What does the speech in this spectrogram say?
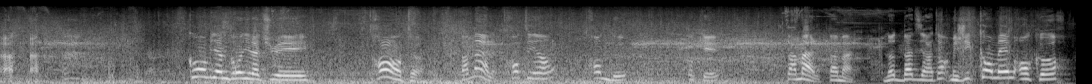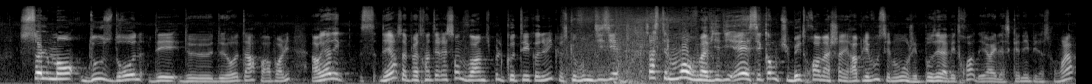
Combien de drones il a tué? 30 Pas mal 31 32 Ok. Pas mal, pas mal. Not bad Zerator. Mais j'ai quand même encore seulement 12 drones de, retard par rapport à lui. Alors regardez, d'ailleurs ça peut être intéressant de voir un petit peu le côté économique parce que vous me disiez, ça c'était le moment où vous m'aviez dit, Eh, c'est quand que tu B3 machin, et rappelez-vous c'est le moment où j'ai posé la B3, d'ailleurs il a scanné puis à ce moment-là.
